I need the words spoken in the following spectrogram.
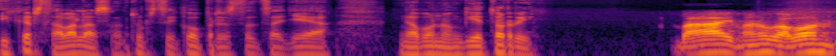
Iker Zabala santurtzeko prestatzailea Gabon ongietorri. Bai, Manu Gabon.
